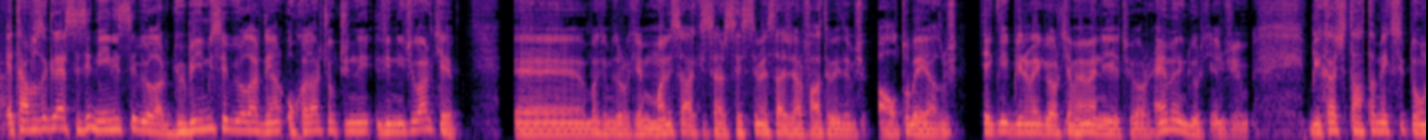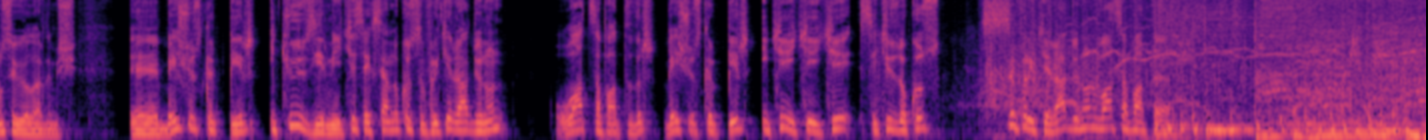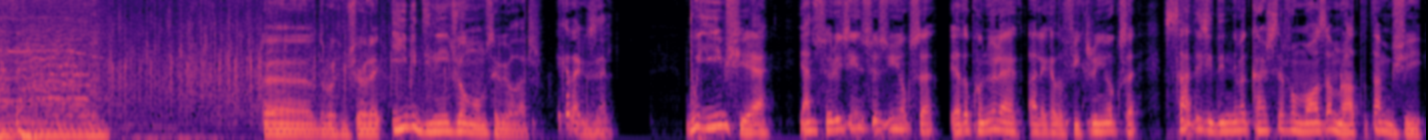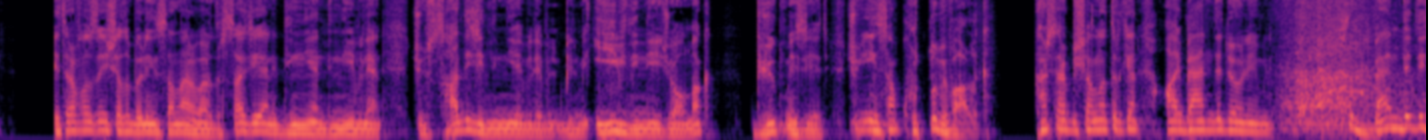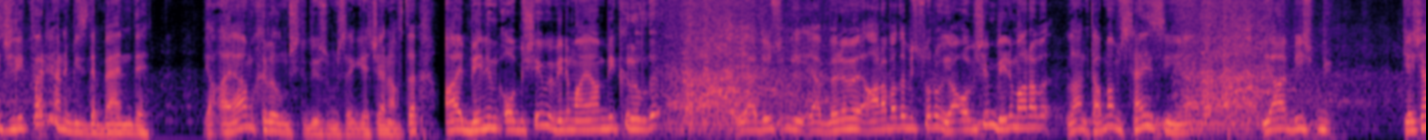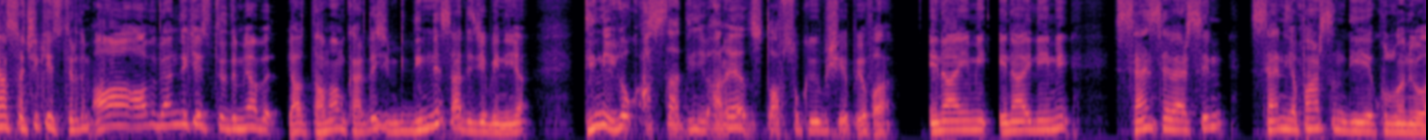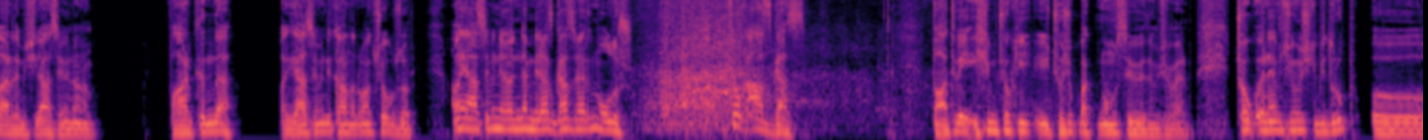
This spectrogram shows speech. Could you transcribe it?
Etrafınızdakiler sizi neyini seviyorlar, göbeğimi seviyorlar diyen o kadar çok dinley- dinleyici var ki. Ee, bakayım dur bakayım. Manisa Akhisar sesli mesajlar Fatih Bey demiş. Altu Bey yazmış. Teknik birime Görkem hemen iletiyor. Hemen Görkemciğim. Birkaç tahtam eksik de onu seviyorlar demiş. Ee, 541 222 8902 radyonun WhatsApp hattıdır. 541 222 8902 radyonun WhatsApp hattı. Ee, dur bakayım şöyle. İyi bir dinleyici olmamı seviyorlar. Ne kadar güzel. Bu iyi bir şey ya. Yani söyleyeceğin sözün yoksa ya da konuyla alakalı fikrin yoksa sadece dinlemek karşı tarafı muazzam rahatlatan bir şey. Etrafınızda inşallah böyle insanlar vardır. Sadece yani dinleyen, dinleyebilen. Çünkü sadece dinleyebilme, iyi bir dinleyici olmak büyük meziyet. Çünkü insan kurtlu bir varlık. Karşı taraf bir şey anlatırken ay bende de önemli. Şu bende decilik var yani bizde bende. Ya ayağım kırılmıştı diyorsun mesela geçen hafta. Ay benim o bir şey mi benim ayağım bir kırıldı. Ya diyorsun ki ya böyle böyle arabada bir sorun ya o bir şey mi benim araba. Lan tamam sensin ya. Ya bir- geçen saçı kestirdim. Aa abi ben de kestirdim ya. Ya tamam kardeşim bir dinle sadece beni ya. Dinle yok asla dinle araya laf sokuyor bir şey yapıyor falan. Enayimi, enayiliğimi sen seversin sen yaparsın diye kullanıyorlar demiş Yasemin Hanım. Farkında. Bak Yasemin'i kandırmak çok zor. Ama Yasemin'e önden biraz gaz verdim olur. Çok az gaz. Fatih Bey işim çok iyi çocuk bakmamı seviyor demiş efendim. Çok önemsiyormuş gibi durup e,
